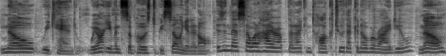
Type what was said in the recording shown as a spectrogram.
No, we can't. We aren't even supposed to be selling it at all. Isn't there someone higher up that I can talk to that can override you? No,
